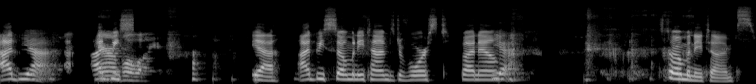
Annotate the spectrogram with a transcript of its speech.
I'd yeah I'd be Terrible life. yeah, I'd be so many times divorced by now. yeah so many times.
